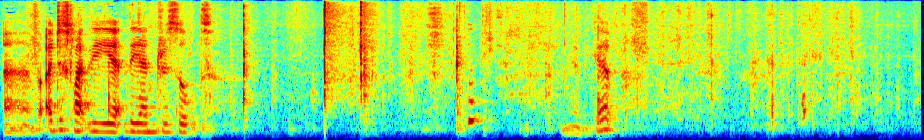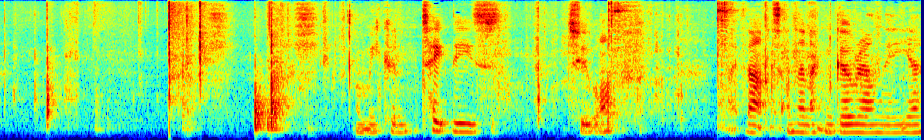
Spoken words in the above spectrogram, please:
Uh, but I just like the uh, the end result. There we go. And we can take these two off like that and then I can go around the uh,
